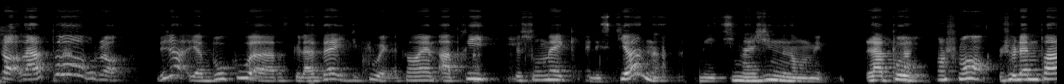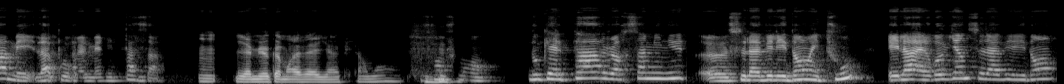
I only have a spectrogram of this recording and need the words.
Genre, la pauvre, genre. Déjà, il y a beaucoup, à- parce que la veille, du coup, elle a quand même appris que son mec l'espionne. Mais t'imagines, non, mais la pauvre, franchement, je l'aime pas, mais la pauvre, elle mérite pas ça. Mm. Il y a mieux comme réveil, hein, clairement. Franchement. Donc elle part genre cinq minutes euh, se laver les dents et tout. Et là, elle revient de se laver les dents.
